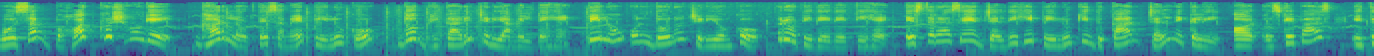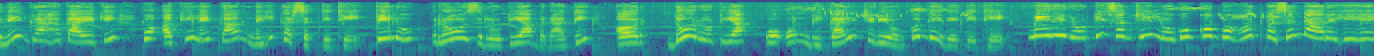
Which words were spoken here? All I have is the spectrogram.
वो सब बहुत खुश होंगे। घर लौटते समय पीलू को दो भिकारी चिड़िया मिलते हैं। पीलू उन दोनों चिड़ियों को रोटी दे देती है। इस तरह से जल्दी ही पीलू की दुकान चल निकली और उसके पास इतने ग्राहक आए कि वो अकेले काम नहीं कर सकती थी। पीलू रोज रोटियाँ बनाती और दो रोटियाँ वो उन भिकारी चिड़ियों को दे देती थी। मेरी रोटी सब्ज़ी लोगों को बहुत पसंद आ रही है,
